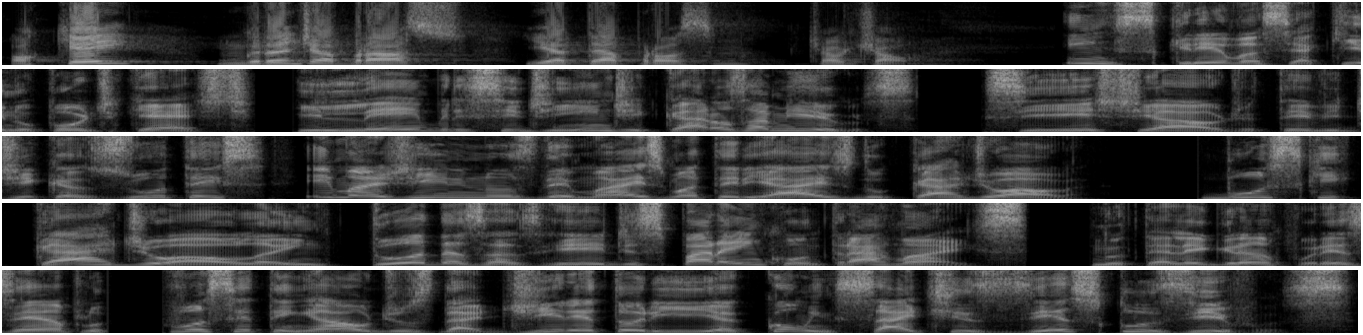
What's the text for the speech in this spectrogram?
ok? Um grande abraço e até a próxima. Tchau, tchau. Inscreva-se aqui no podcast e lembre-se de indicar aos amigos. Se este áudio teve dicas úteis, imagine nos demais materiais do Cardioaula. Busque Cardioaula em todas as redes para encontrar mais. No Telegram, por exemplo, você tem áudios da diretoria com insights exclusivos.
